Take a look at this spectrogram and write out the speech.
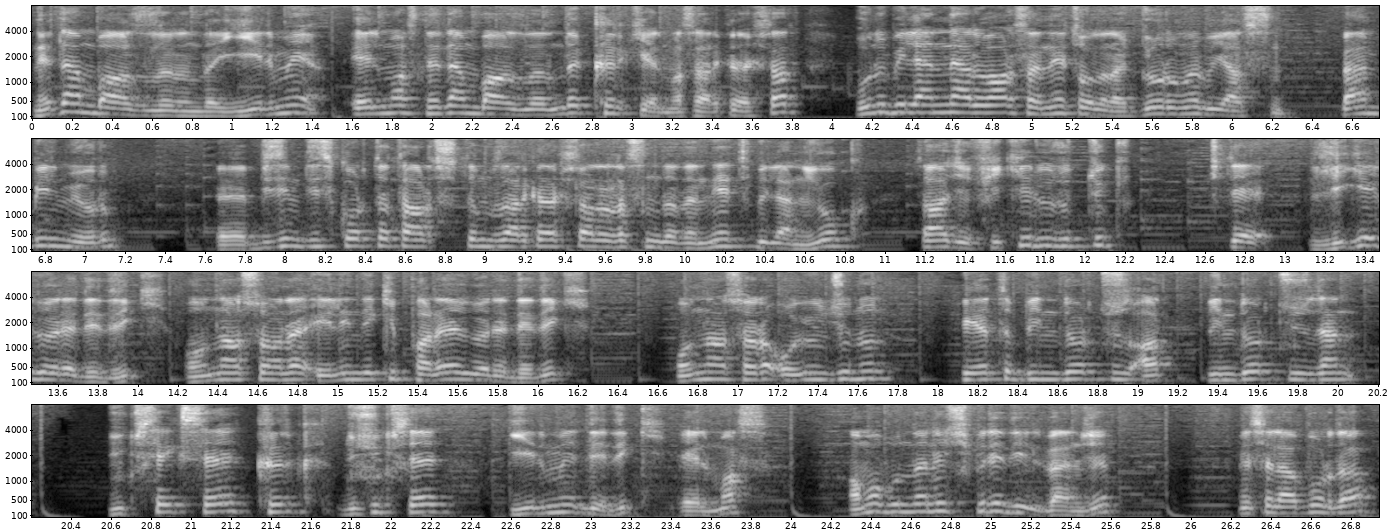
Neden bazılarında 20 elmas neden bazılarında 40 elmas arkadaşlar? Bunu bilenler varsa net olarak yoruma bir yazsın. Ben bilmiyorum. Ee, bizim Discord'da tartıştığımız arkadaşlar arasında da net bilen yok. Sadece fikir yürüttük. İşte lige göre dedik. Ondan sonra elindeki paraya göre dedik. Ondan sonra oyuncunun fiyatı 1400 at- 1400'den yüksekse 40, düşükse 20 dedik elmas. Ama bunların hiçbiri değil bence. Mesela burada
